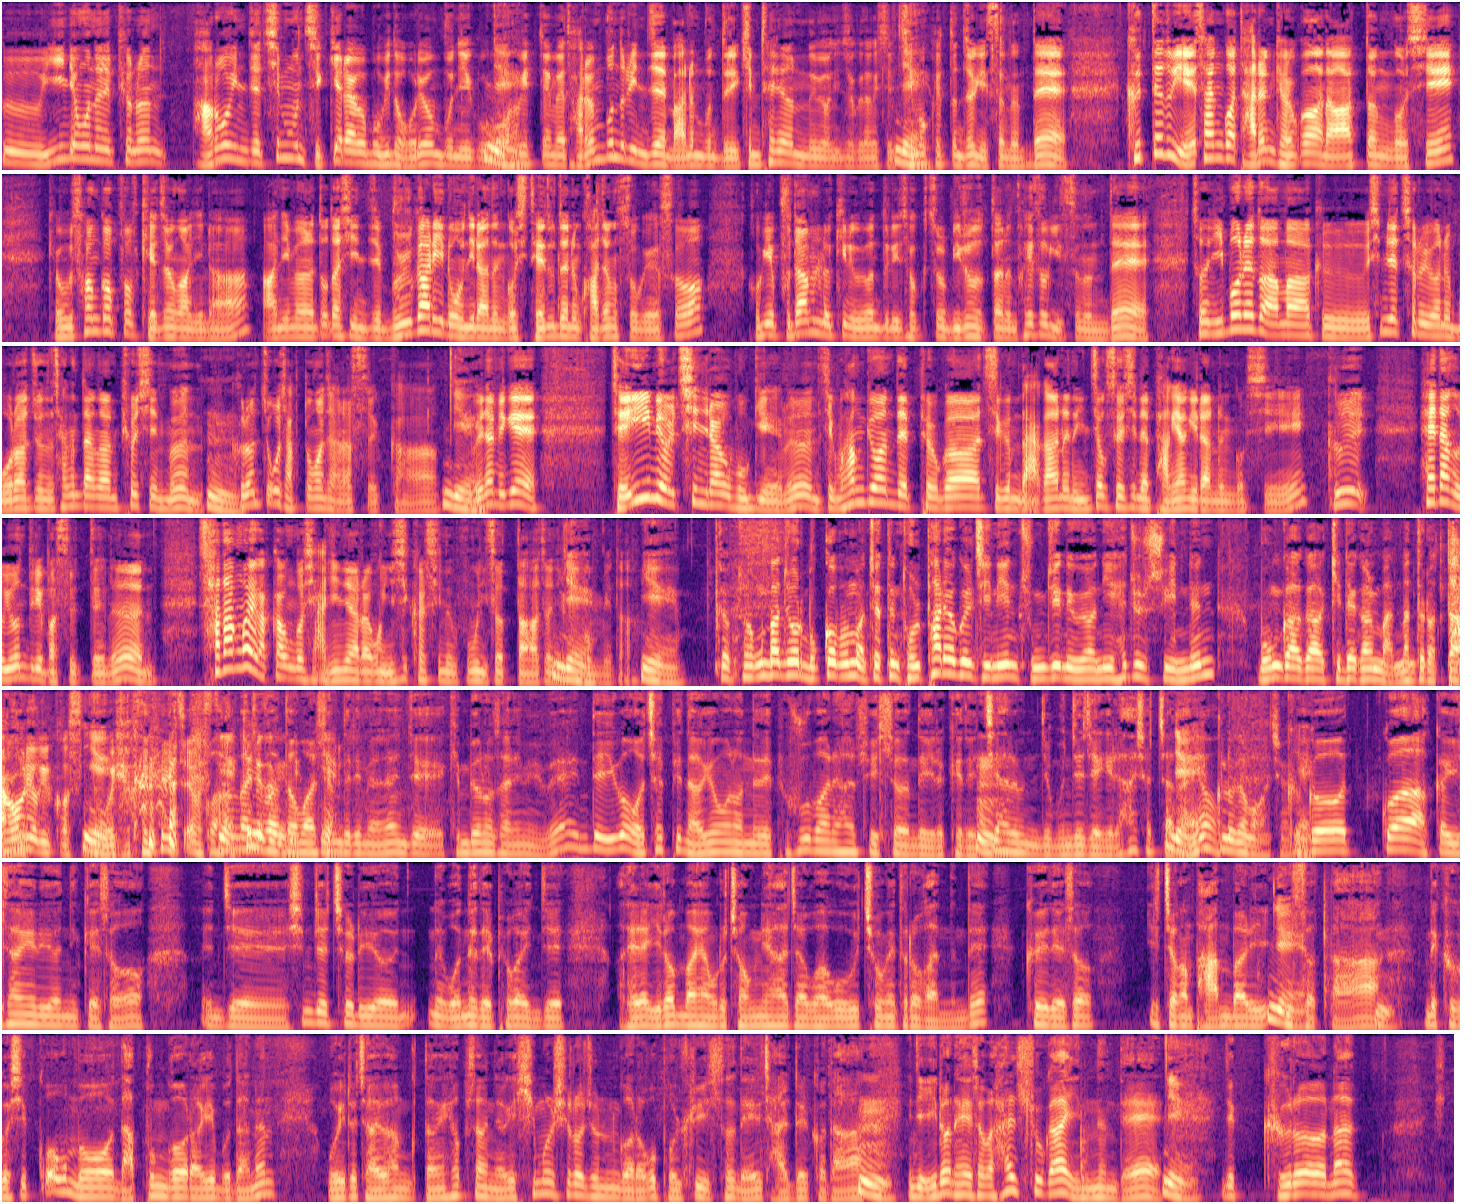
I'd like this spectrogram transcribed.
그 이인영 원내대표는 바로 이제 친문 직계라고 보기도 어려운 분이고 네. 그렇기 때문에 다른 분들이 이제 많은 분들이 김태년 의원이죠 그 당시 에 네. 지목했던 적이 있었는데 그때도 예상과 다른 결과가 나왔던 것이 결국 선거법 개정안이나 아니면 또다시 이제 물갈이론이라는 것이 대두되는 과정 속에서 거기에 부담을 느끼는 의원들이 적극적으로 밀어줬다는 해석이 있었는데 저는 이번에도 아마 그 심재철 의원을 몰아주는 상당한 표심은 음. 그런 쪽으로 작동하지 않았을까. 예. 왜냐하면 이게 제2 멸친이라고 보기에는 지금 황교안 대표가 지금 나가는 인적 쇄신의 방향이라는 것이 그 해당 의원들이 봤을 때는 사당과에 가까운 것이 아니냐라고 인식할 수 있는 부분이 있었다 저는 이렇게 예, 봅니다. 예. 그러니까 전반적으로 묶어보면 어쨌든 돌파력을 지닌 중진 의원이 해줄 수 있는 뭔가가 기대감을 만들었다. 방어력일 것 같습니다. 예. 뭐한 가지만 더 말씀드리면 예. 이제 김 변호사님이 왜 근데 이거 어차피 나경원 원내대표 후반에 할 수 있었는데 이렇게 됐지 음. 하는 이제 문제 제기를 하셨잖아요. 예, 넘어가죠. 예. 그것 과 아까 이상일 의원님께서 이제 심재철 의원 원내대표가 이제 대략 이런 방향으로 정리하자고 하고 의총에 들어갔는데 그에 대해서 일정한 반발이 예. 있었다. 음. 근데 그것이 꼭 뭐 나쁜 거라기보다는 오히려 자유한국당의 협상력에 힘을 실어주는 거라고 볼 수 있어서 내일 잘 될 거다. 음. 이제 이런 해석을 할 수가 있는데 예. 이제 그러나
